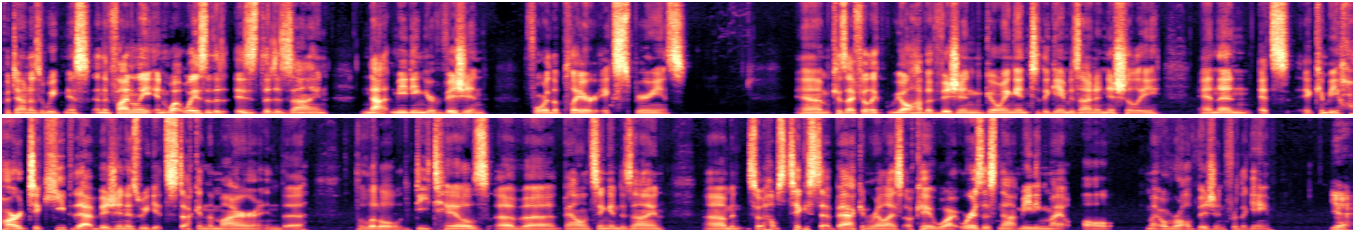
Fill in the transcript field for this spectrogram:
put down as a weakness. And then finally, in what ways is the design not meeting your vision for the player experience? Because um, I feel like we all have a vision going into the game design initially, and then it's it can be hard to keep that vision as we get stuck in the mire and the the little details of uh, balancing and design. Um, and so it helps take a step back and realize, okay, wh- where is this not meeting my all my overall vision for the game? Yeah,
